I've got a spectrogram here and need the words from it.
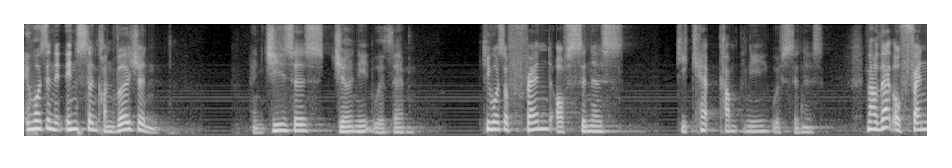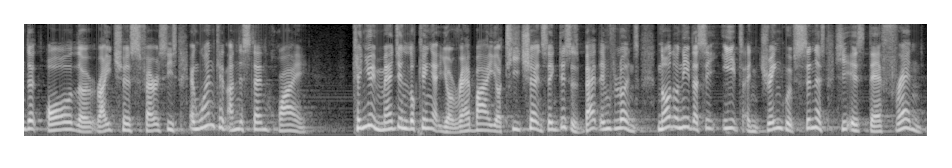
It wasn't an instant conversion. And Jesus journeyed with them. He was a friend of sinners. He kept company with sinners. Now, that offended all the righteous Pharisees, and one can understand why. Can you imagine looking at your rabbi, your teacher, and saying, This is bad influence? Not only does he eat and drink with sinners, he is their friend.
